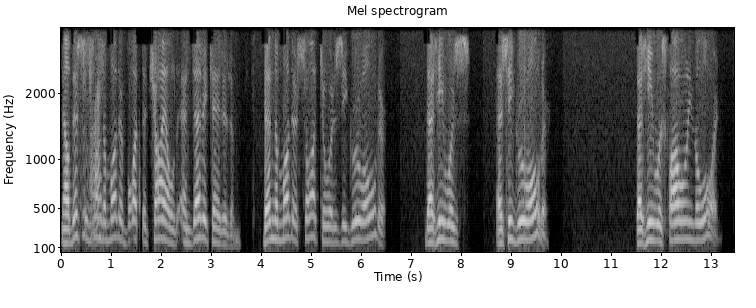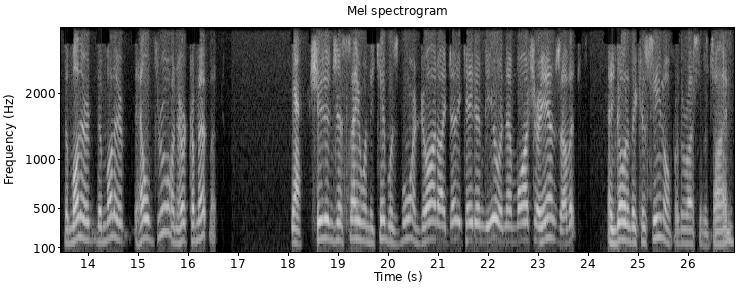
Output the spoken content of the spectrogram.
Now, this is when the mother bought the child and dedicated him. Then the mother saw to it as he grew older that he was, as he grew older, that he was following the Lord. The mother, the mother held through on her commitment. Yes. She didn't just say when the kid was born, God, I dedicate him to you, and then wash her hands of it and go to the casino for the rest of the time.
